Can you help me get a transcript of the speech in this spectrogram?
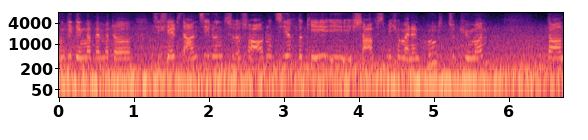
Und ich denke mal, wenn man da sich selbst ansieht und schaut und sieht, okay, ich, ich schaffe es, mich um einen Hund zu kümmern, dann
